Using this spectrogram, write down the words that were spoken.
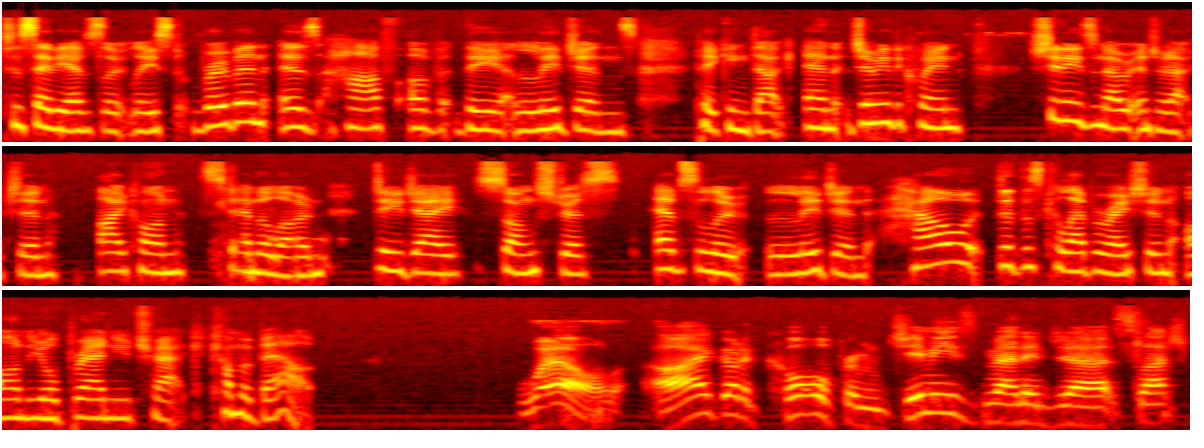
to say the absolute least. Ruben is half of the legends Peking Duk, and Jimi the Kween, she needs no introduction. Icon, standalone, DJ, songstress, absolute legend. How did this collaboration on your brand new track come about? Well, I got a call from Jimi's manager slash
